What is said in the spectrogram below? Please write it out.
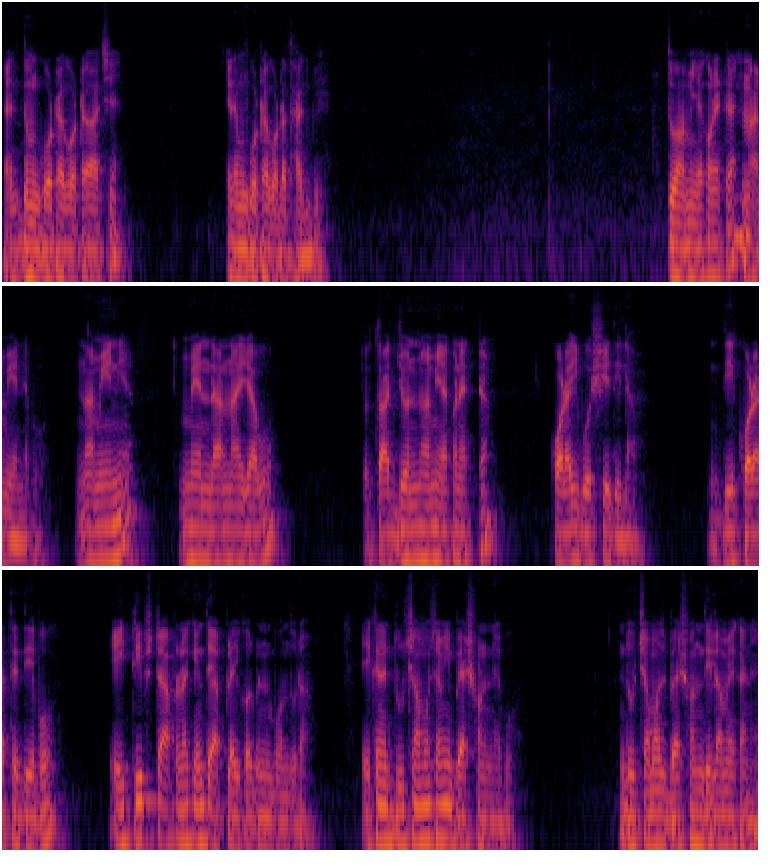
একদম গোটা গোটা আছে। এরম গোটা গোটা থাকবে। তো আমি এখন এটা নামিয়ে নেব। নামিয়ে নিয়ে মেন রান্নায় যাব। তো তার জন্য আমি এখন একটা কড়াই বসিয়ে দিলাম। দিয়ে কড়াতে দেব। এই টিপসটা আপনারা কিন্তু অ্যাপ্লাই করবেন বন্ধুরা। এখানে দু চামচ আমি বেসন নেব। দু চামচ বেসন দিলাম এখানে।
